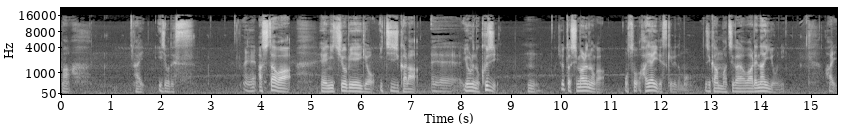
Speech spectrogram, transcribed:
まあはい以上です、えー、明日は、えー、日曜日営業1時から、えー、夜の9時、うん、ちょっと閉まるのが遅早いですけれども時間間違われないように。はい。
